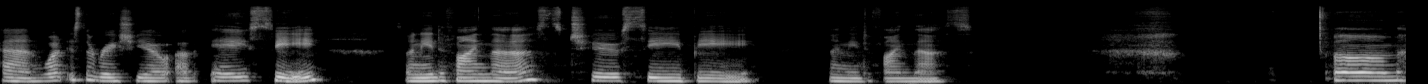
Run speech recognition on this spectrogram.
10. What is the ratio of AC? So I need to find this to CB. I need to find this. Um,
